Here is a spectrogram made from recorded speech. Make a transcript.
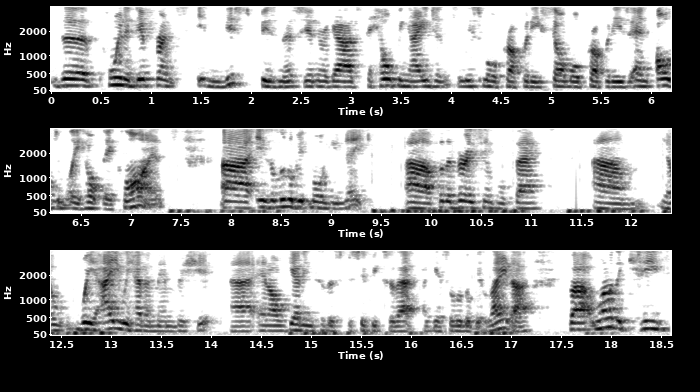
the point of difference in this business in regards to helping agents list more properties, sell more properties, and ultimately help their clients uh, is a little bit more unique. Uh, for the very simple fact, um, you know, we a we have a membership, uh, and I'll get into the specifics of that, I guess, a little bit later. But one of the key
